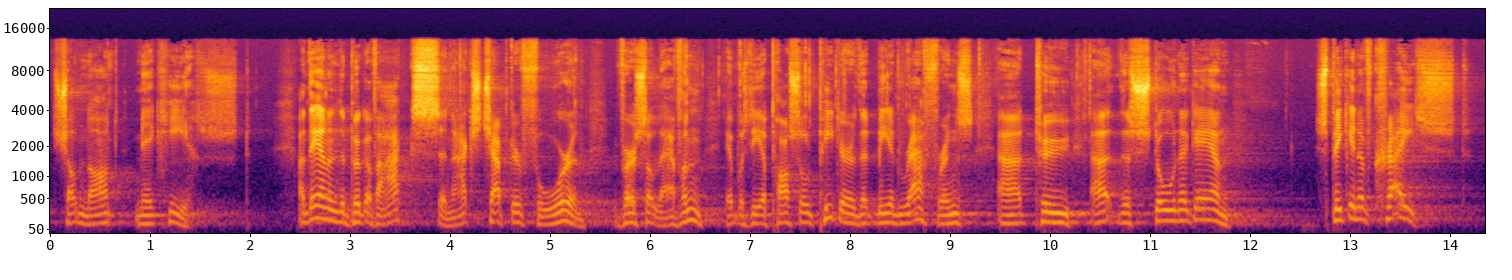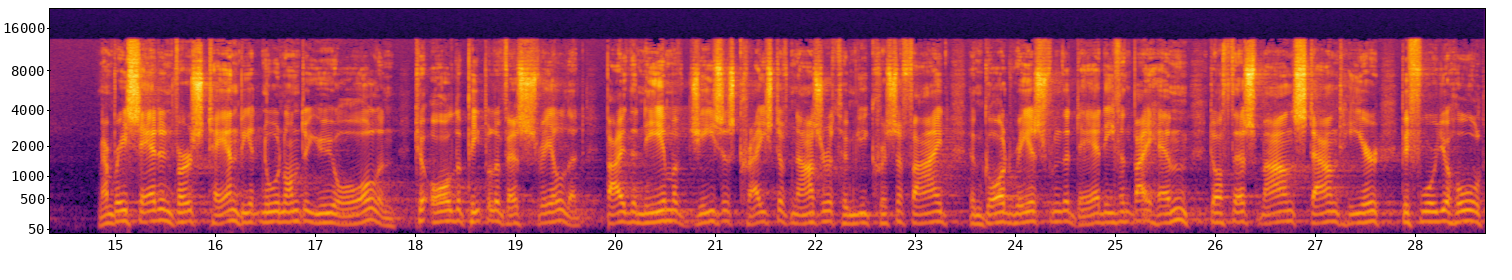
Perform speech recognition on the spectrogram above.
shall not make haste. And then in the book of Acts, in Acts chapter 4 and verse 11, it was the Apostle Peter that made reference uh, to uh, the stone again. Speaking of Christ, Remember, he said in verse 10 Be it known unto you all and to all the people of Israel that by the name of Jesus Christ of Nazareth, whom ye crucified, whom God raised from the dead, even by him doth this man stand here before you whole.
